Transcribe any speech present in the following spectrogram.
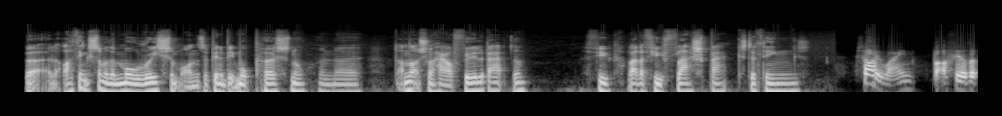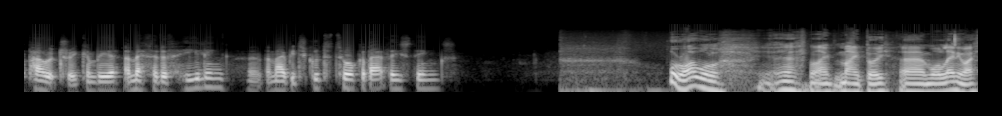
but I think some of the more recent ones have been a bit more personal, and uh, I'm not sure how I feel about them. A few, I've had a few flashbacks to things. Sorry, Wayne, but I feel that poetry can be a, a method of healing, and maybe it's good to talk about these things. All right, well, yeah, may- maybe. Um, well, anyway,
